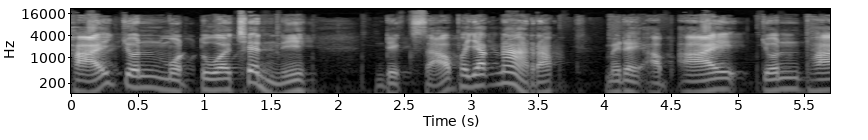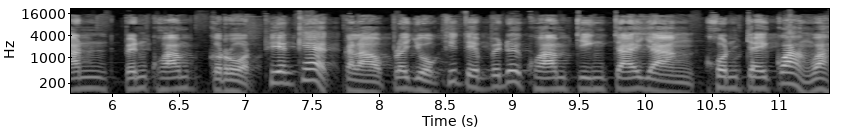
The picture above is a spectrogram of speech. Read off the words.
ขายจนหมดตัวเช่นนี้ เด็กสาวพยักหน้ารับ ไม่ได้อับอายจนพันเป็นความโกรธเพียงแค่กล่าวประโยคที่เต็มไปด้วยความจริงใจอย่างคนใจกว้างว่า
